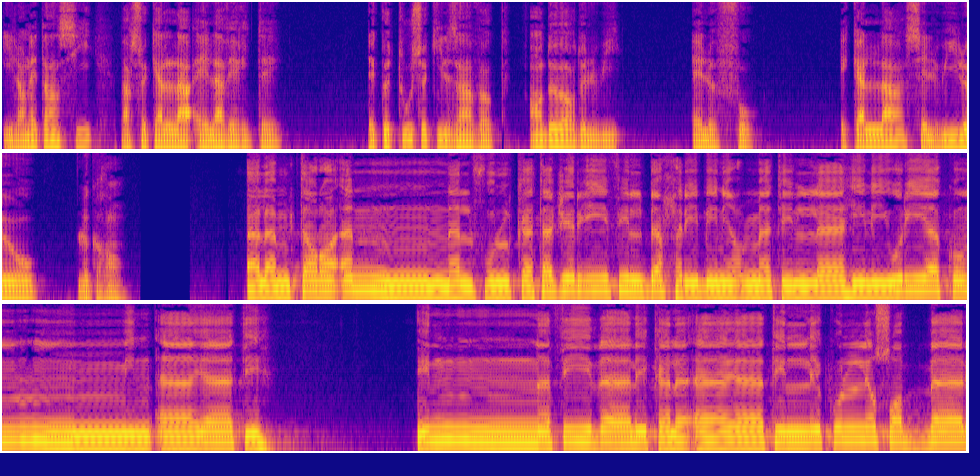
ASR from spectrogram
Il en est ainsi parce qu'Allah est la vérité et que tout ce qu'ils invoquent en dehors de lui est le faux et qu'Allah c'est lui le haut, le grand. ألم تر أن الفلك تجري في البحر بنعمة الله ليريكم من آياته إن في ذلك لآيات لكل صبار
